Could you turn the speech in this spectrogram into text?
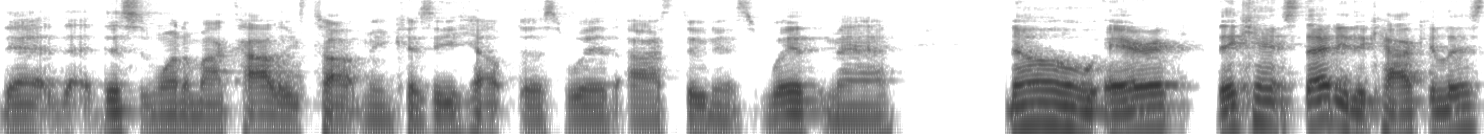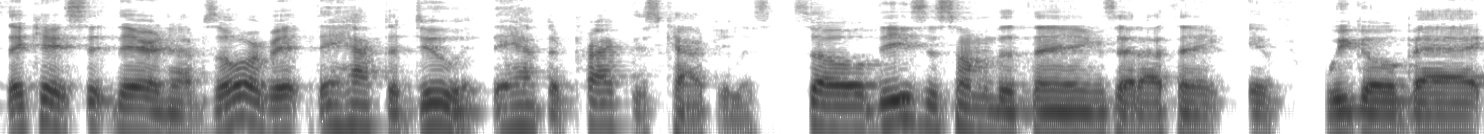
That, that this is one of my colleagues taught me because he helped us with our students with math. No, Erik, they can't study the calculus. They can't sit there and absorb it. They have to do it. They have to practice calculus. So these are some of the things that I think if we go back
